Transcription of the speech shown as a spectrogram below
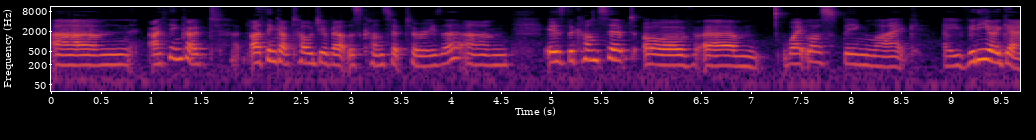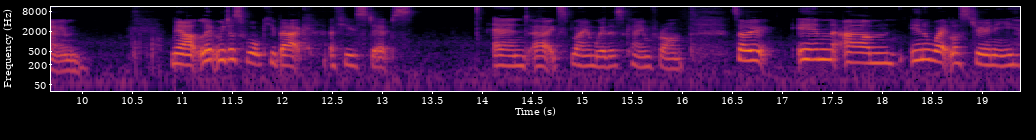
Um, I think I've I think I've told you about this concept, Teresa. Um, is the concept of um, weight loss being like a video game? Now, let me just walk you back a few steps and uh, explain where this came from. So, in um, in a weight loss journey,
